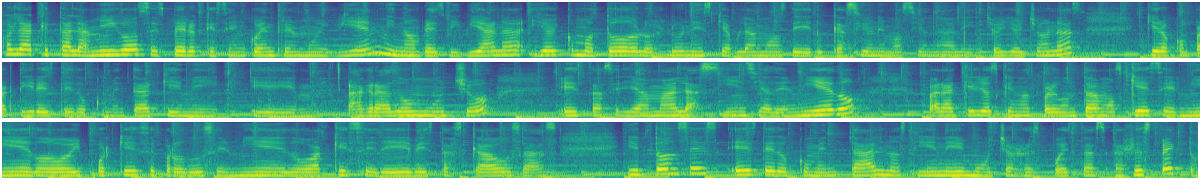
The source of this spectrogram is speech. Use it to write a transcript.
Hola, ¿qué tal amigos? Espero que se encuentren muy bien. Mi nombre es Viviana y hoy como todos los lunes que hablamos de educación emocional en Yoyo Jonas, quiero compartir este documental que me eh, agradó mucho. Esta se llama La ciencia del miedo. Para aquellos que nos preguntamos qué es el miedo y por qué se produce el miedo, a qué se debe estas causas. Y entonces este documental nos tiene muchas respuestas al respecto.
